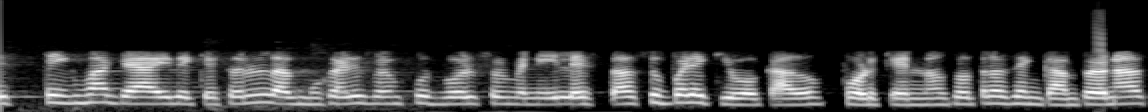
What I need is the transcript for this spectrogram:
estigma que hay de que solo las mujeres ven fútbol femenil está súper equivocado porque nosotras en campeonas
